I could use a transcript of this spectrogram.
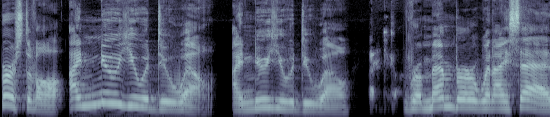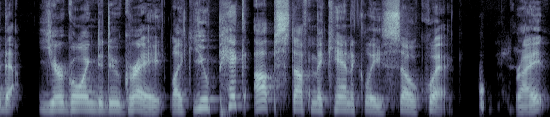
first of all, I knew you would do well. I knew you would do well. Remember when I said you're going to do great? Like you pick up stuff mechanically so quick, right?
